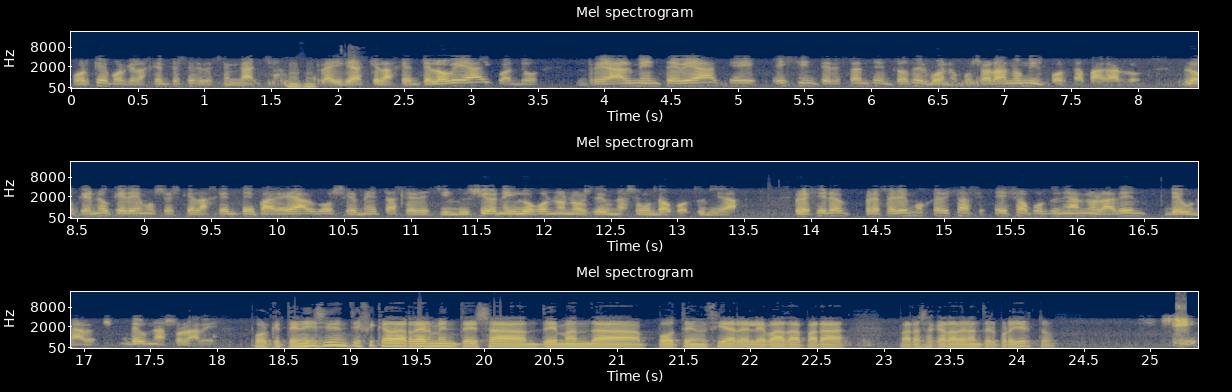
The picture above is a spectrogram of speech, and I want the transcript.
¿Por qué? Porque la gente se desengancha. La idea es que la gente lo vea y cuando realmente vea que es interesante, entonces, bueno, pues ahora no me importa pagarlo. Lo que no queremos es que la gente pague algo, se meta, se desilusione y luego no nos dé una segunda oportunidad. Prefiero, preferemos que esa, esa oportunidad nos la den de una, de una sola vez. Porque tenéis identificada realmente esa demanda potencial elevada para, para sacar adelante el proyecto. Sí,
